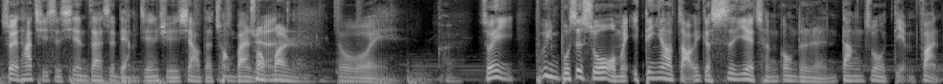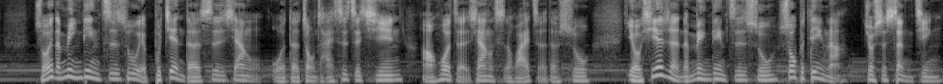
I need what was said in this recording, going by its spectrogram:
所以他其实现在是两间学校的创办人。创办人，对。所以，并不是说我们一定要找一个事业成功的人当做典范。所谓的命定之书，也不见得是像我的总裁师之心啊，或者像史怀哲的书。有些人的命定之书，说不定啦，就是圣经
